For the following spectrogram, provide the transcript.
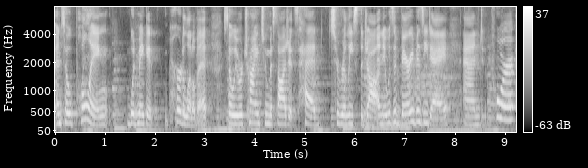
And so pulling would make it hurt a little bit. So we were trying to massage its head to release the jaw. And it was a very busy day and poor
